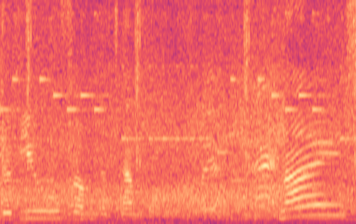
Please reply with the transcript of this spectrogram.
The view from the temple. Nice,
